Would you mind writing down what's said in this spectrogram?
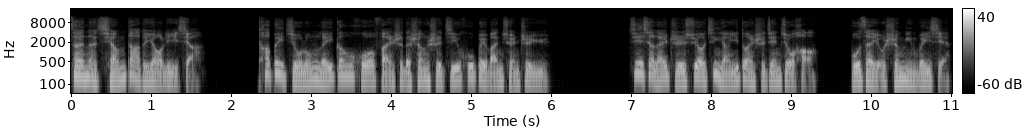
在那强大的药力下，他被九龙雷罡火反噬的伤势几乎被完全治愈，接下来只需要静养一段时间就好，不再有生命危险。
